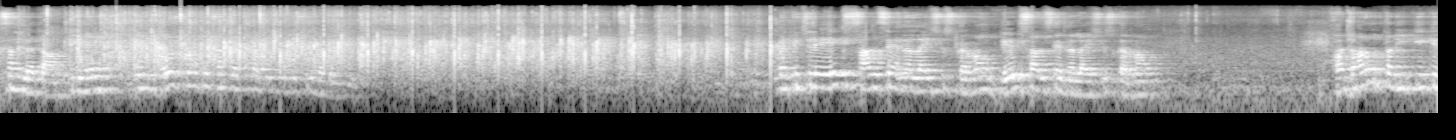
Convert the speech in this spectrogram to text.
संगत आपकी है। इन दोस्तों की संगत करोगे दूसरी बदलेगी मैं पिछले एक साल से एनालिसिस कर रहा हूँ, डेढ़ साल से एनालिसिस कर रहा हूँ। हज़ारों तरीके के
